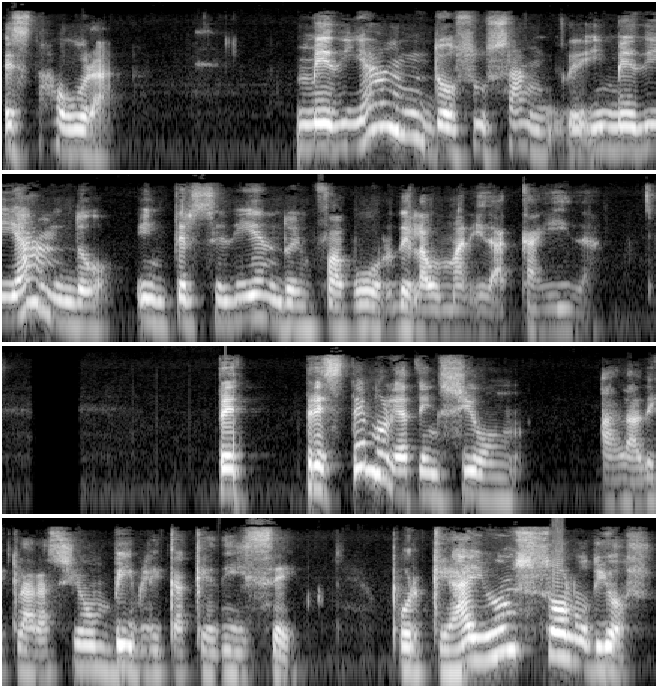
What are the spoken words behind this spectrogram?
está ahora mediando su sangre y mediando, intercediendo en favor de la humanidad caída. prestémosle atención a la declaración bíblica que dice, porque hay un solo Dios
